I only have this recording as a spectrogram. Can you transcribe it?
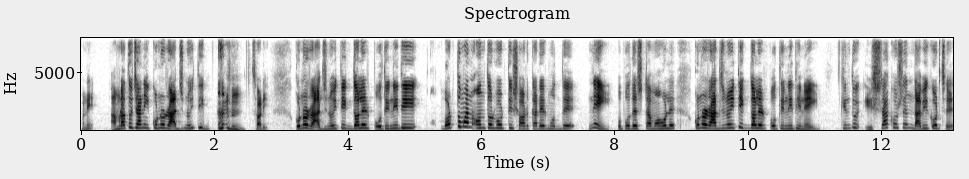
মানে আমরা তো জানি কোনো রাজনৈতিক সরি কোনো রাজনৈতিক দলের প্রতিনিধি বর্তমান অন্তর্বর্তী সরকারের মধ্যে নেই। উপদেষ্টা মহলে কোনো রাজনৈতিক দলের প্রতিনিধি নেই। কিন্তু ইশরাক হোসেন দাবি করছে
